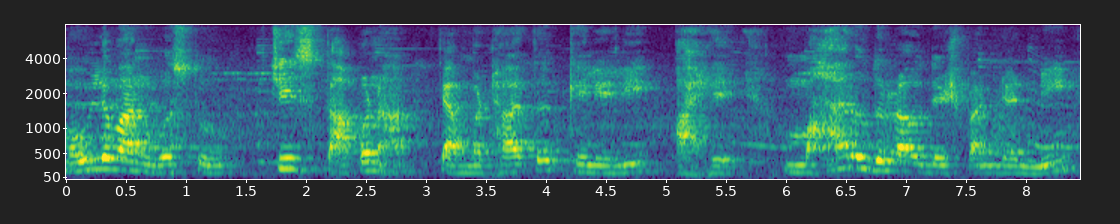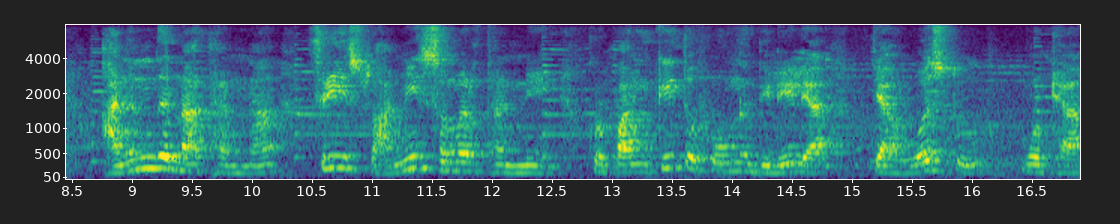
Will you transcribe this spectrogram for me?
मौल्यवान वस्तूची स्थापना त्या मठात केलेली आहे. महारुद्रराव देशपांड्यांनी आनंदनाथांना श्री स्वामी समर्थांनी कृपांकित होऊन दिलेल्या त्या वस्तू मोठ्या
